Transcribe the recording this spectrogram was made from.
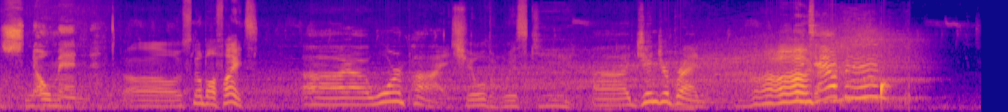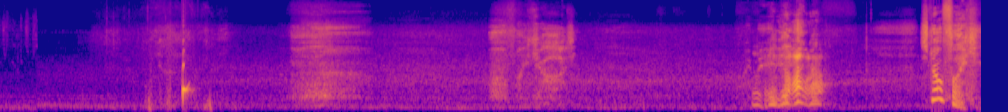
snowmen, Oh, snowball fights. uh, warm pie, Chilled whiskey. uh, gingerbread. Oh, It's happening. Oh my god. We made it. Snowflake.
